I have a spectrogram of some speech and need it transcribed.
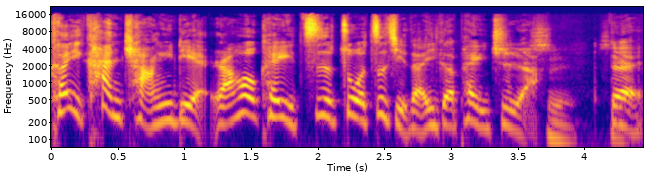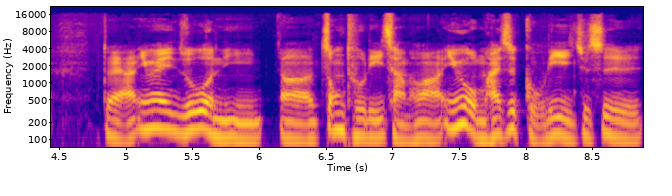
可以看长一点，然后可以自做自己的一个配置啊。是，是对。对啊，因为如果你呃中途离场的话，因为我们还是鼓励就是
